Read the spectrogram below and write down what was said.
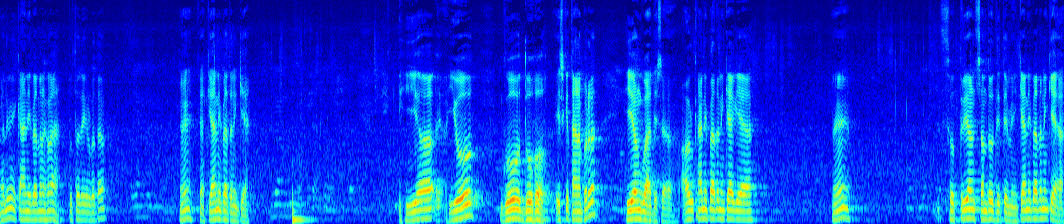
मालूम है कहा निपातन हुआ? पुस्तक देकर बताओ। हैं? क्या निपातन किया? यो, गो, दोह। इसके स्थान पर हियंग आदेश और कहा निपातन क्या गया? है? श्रोत्रियन संदोधित में क्या निपातन किया?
